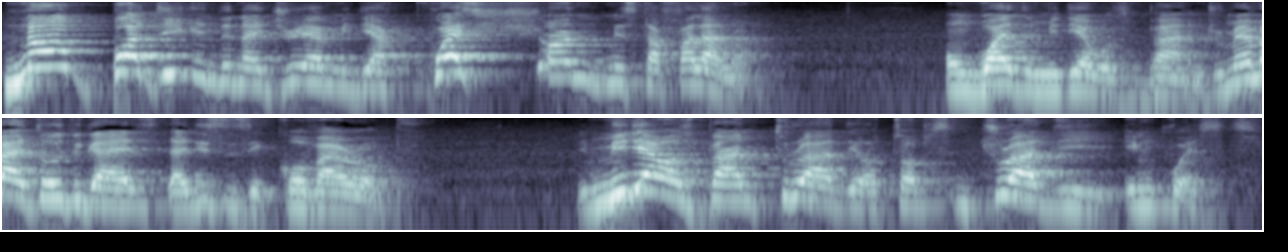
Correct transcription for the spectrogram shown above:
Nobody in the Nigerian media questioned Mr. Falana on why the media was banned. Remember, I told you guys that this is a cover up. The media was banned throughout the autopsy, throughout the inquest.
